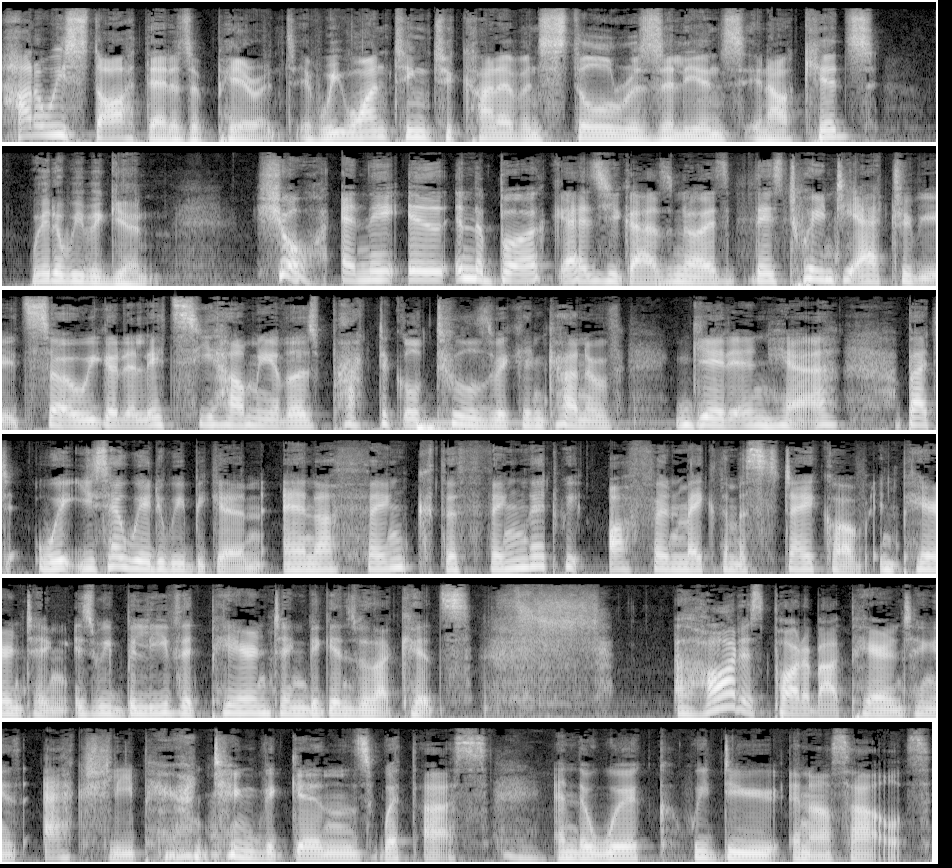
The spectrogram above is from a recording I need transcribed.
how do we start that as a parent? If we're wanting to kind of instill resilience in our kids, where do we begin? Sure. And in the book, as you guys know, there's 20 attributes. So we got to let's see how many of those practical tools we can kind of get in here. But you say, where do we begin? And I think the thing that we often make the mistake of in parenting is we believe that parenting begins with our kids. The hardest part about parenting is actually parenting begins with us mm. and the work we do in ourselves.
